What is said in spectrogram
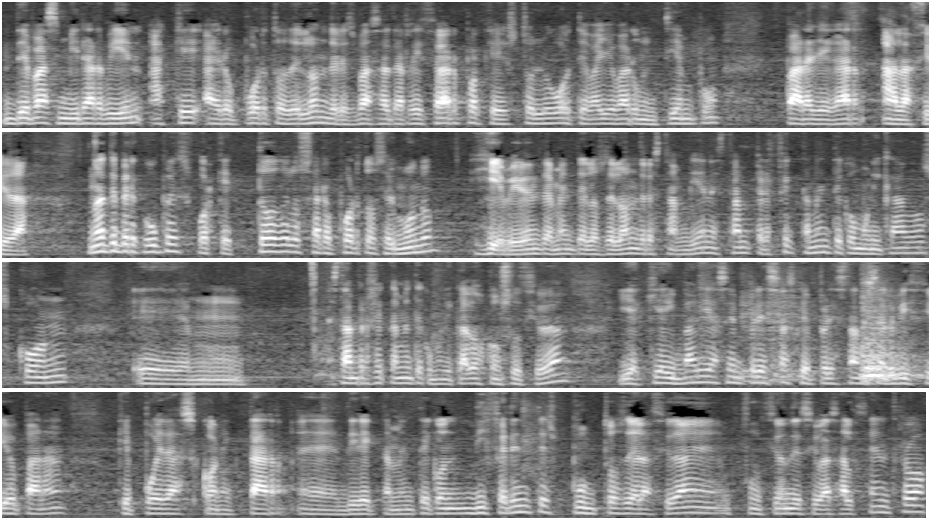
debas mirar bien a qué aeropuerto de Londres vas a aterrizar, porque esto luego te va a llevar un tiempo para llegar a la ciudad. No te preocupes porque todos los aeropuertos del mundo, y evidentemente los de Londres también, están perfectamente comunicados con, em, están perfectamente comunicados con su ciudad y aquí hay varias empresas que prestan servicio para que puedas conectar eh, directamente con diferentes puntos de la ciudad en función de si vas al centro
